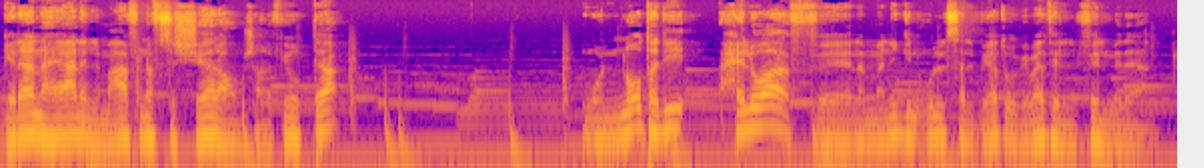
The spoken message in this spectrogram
جيرانها يعني اللي معاها في نفس الشارع ومش عارف إيه وبتاع. والنقطة دي حلوة في لما نيجي نقول سلبيات وإيجابيات الفيلم ده يعني. آه،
